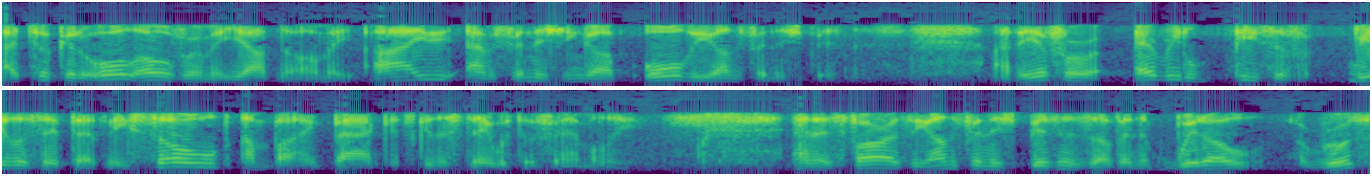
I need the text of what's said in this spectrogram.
I took it all over Miyad Naomi. I am finishing up all the unfinished business. I, therefore, every piece of real estate that they sold, I'm buying back. It's going to stay with the family. And as far as the unfinished business of a widow, a Rus,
